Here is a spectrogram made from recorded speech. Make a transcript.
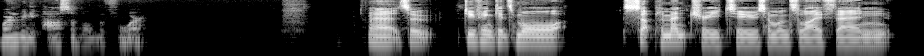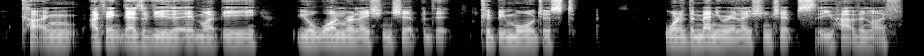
weren't really possible before. Uh, so do you think it's more supplementary to someone's life than cutting i think there's a view that it might be your one relationship but it could be more just one of the many relationships that you have in life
